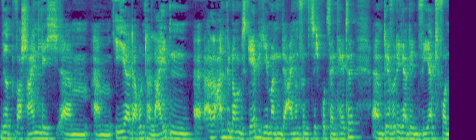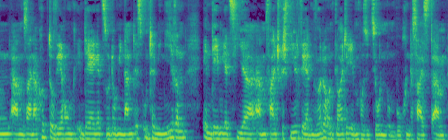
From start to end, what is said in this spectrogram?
wird wahrscheinlich ähm, ähm, eher darunter leiden. Äh, also angenommen, es gäbe jemanden, der 51 Prozent hätte, ähm, der würde ja den Wert von ähm, seiner Kryptowährung, in der der jetzt so dominant ist, unterminieren, indem jetzt hier ähm, falsch gespielt werden würde und Leute eben Positionen umbuchen. Das heißt, ähm,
